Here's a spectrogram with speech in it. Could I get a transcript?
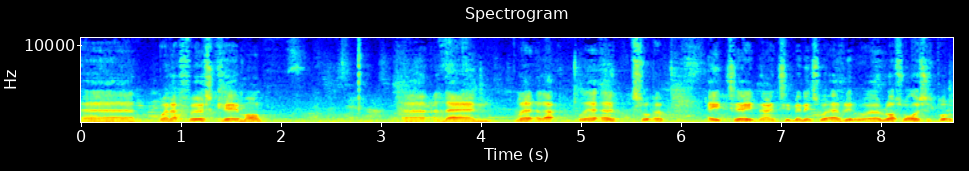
uh, when I first came on, uh, and then later that later sort of 88, 90 minutes, whatever it were, Ross Wallace just put a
